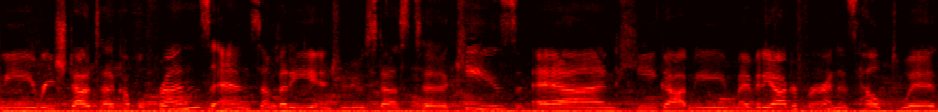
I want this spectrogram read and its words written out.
we reached out to a couple friends and somebody introduced us to keys and he got me my videographer and has helped with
